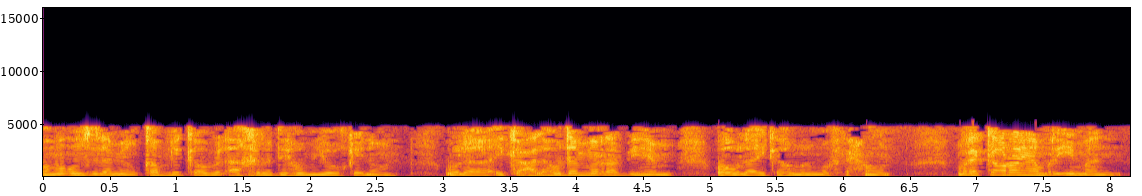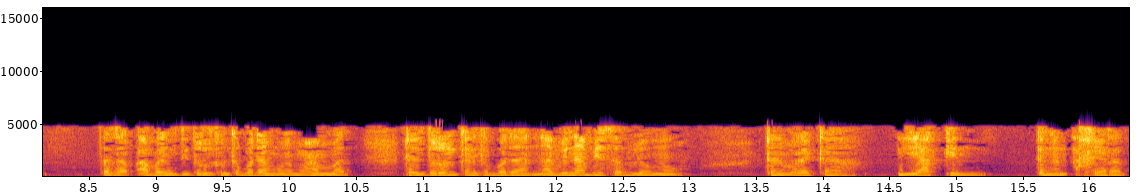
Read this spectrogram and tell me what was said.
wa ma unzila min qablika wa bil akhirati hum yuqinun. Ulaika ala hudan min rabbihim wa ulaika humul muflihun. Mereka orang yang beriman terhadap apa yang diturunkan kepada Muhammad dan diturunkan kepada nabi-nabi sebelummu dan mereka yakin dengan akhirat.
